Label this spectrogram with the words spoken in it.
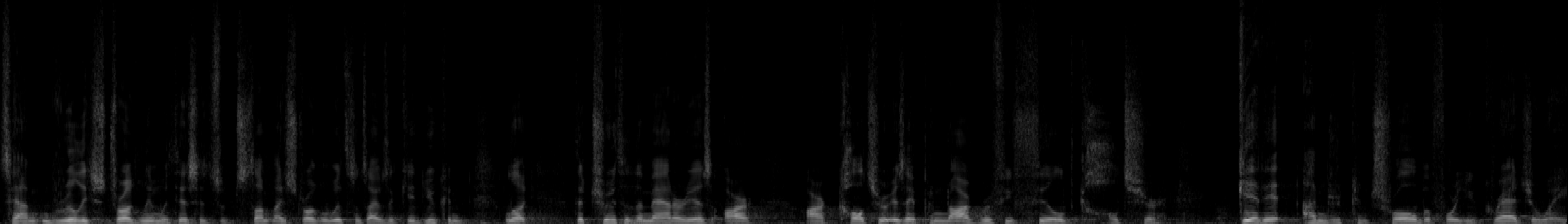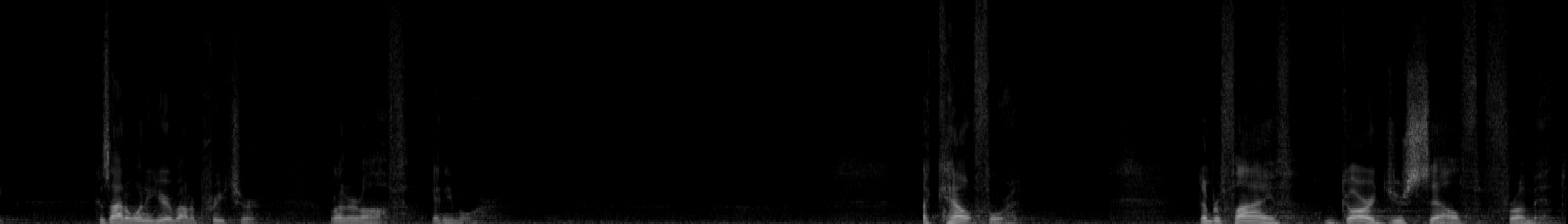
Say, I'm really struggling with this. It's something I struggled with since I was a kid. You can, look, the truth of the matter is our, our culture is a pornography filled culture. Get it under control before you graduate. Because I don't want to hear about a preacher running off anymore. Account for it. Number five, guard yourself from it.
